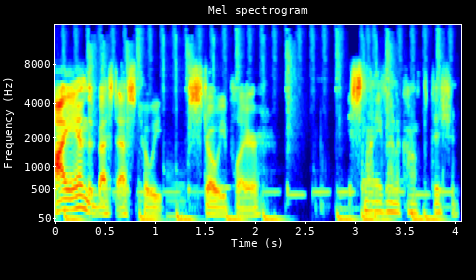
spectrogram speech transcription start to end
I am the best STOE, STOE player. It's not even a competition.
